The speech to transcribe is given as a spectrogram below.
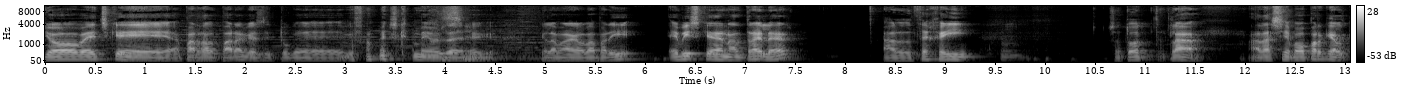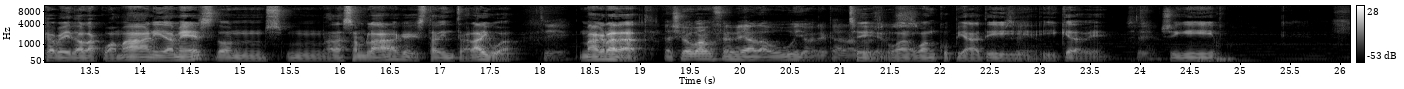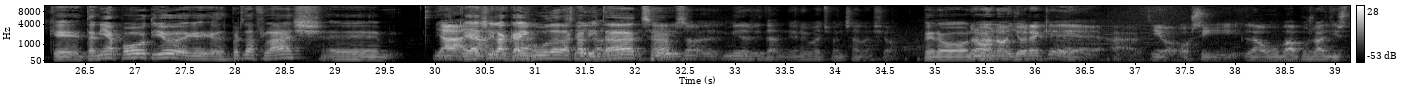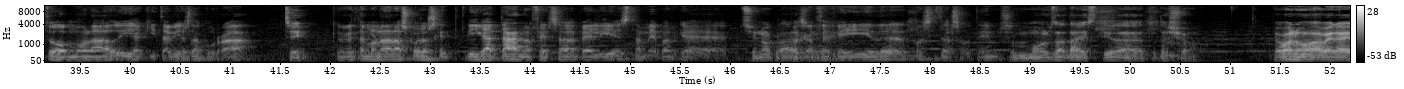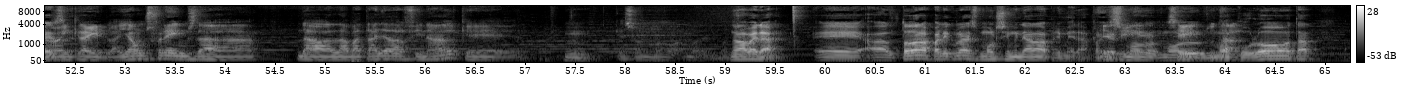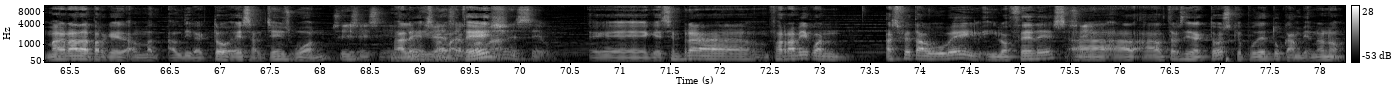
jo veig que, a part del pare, que has dit tu que, que fa més cameos de, sí. que, que la mare que el va parir, he vist que en el tràiler, el CGI, sobretot, clar, ha de ser bo perquè el cabell de l'Aquaman i de més, doncs, mm, ha de semblar que està dintre l'aigua. Sí. M'ha agradat, Això ho van fer bé a la 1, jo crec que sí, 2 és- ho han, ho han copiat i, sí. i queda bé. Sí. O sigui, que tenia por, tio, que, que després de Flash eh, Ja, que hi ja, hagi la ja. caiguda de Sí, qualitat, la- saps? Sí, no, mira, és veritat, jo no hi vaig pensar en això. Però No, no, no, no, jo crec que, uh, tio, o sigui, la U va posar el llistó molt alt i aquí t'havies de currar. Sí, Crec que també una de les coses que triga tant a fer-se la pel·li és també perquè, sí, no, clar, perquè el sí. CGI de- necessita el seu temps. són molts detalls, tio, de tot això. Però bueno, a veure, No, és... increïble. Hi ha uns frames de, de la batalla del final que, Mm. que són molt, molt, molt... No, a veure, eh, el to de la pel·lícula és molt similar a la primera, perquè Sí, és molt, molt, sí, molt color, tal. M'agrada perquè el, el director és el James Wan, Sí, sí, sí. Vale, és el mateix. És seu. eh, que sempre em fa ràbia quan has fet alguna bé i, i lo cedes a, a, a altres directors que poder tu canvia. No, no.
